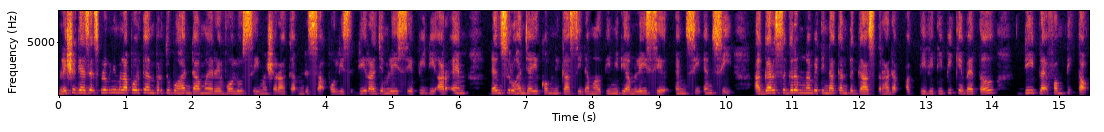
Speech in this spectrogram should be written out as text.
Malaysia Gazette sebelum ini melaporkan Pertubuhan Damai Revolusi Masyarakat mendesak polis di Raja Malaysia PDRM dan Suruhanjaya Komunikasi dan Multimedia Malaysia MCMC agar segera mengambil tindakan tegas terhadap aktiviti PK Battle di platform TikTok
